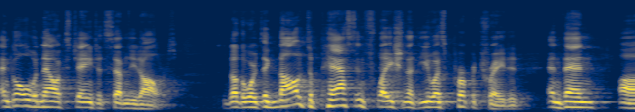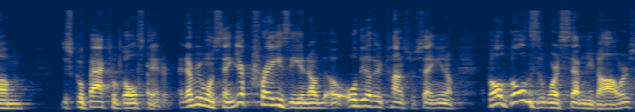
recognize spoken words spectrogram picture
and gold would now exchange at $70. In other words, acknowledge the past inflation that the U.S. perpetrated, and then um, just go back to a gold standard. And everyone's saying, you're crazy, you know, all the other economists were saying, you know, gold, gold isn't worth $70.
